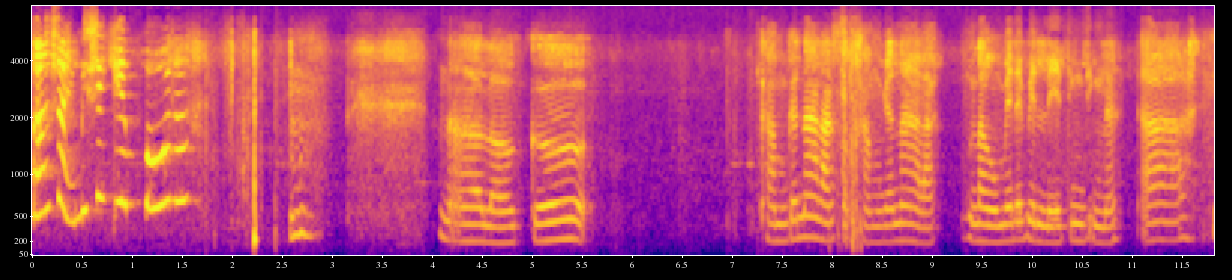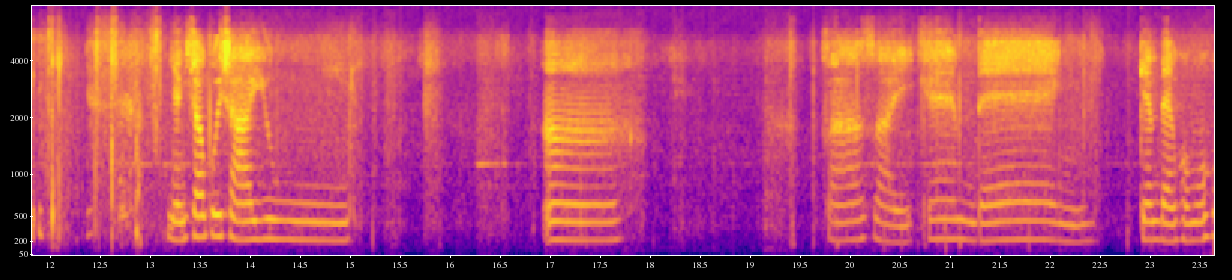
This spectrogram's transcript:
ฟ้าใสไม่ใช่เกมโป้นะน่ารักก็คำก็น่ารักสองคำก็น่ารัก เราไม่ได้เป็นเลสจริง ๆ นะ อ่า ยังชอบผู้ชายอยู่ อ่า ฟ้าใสแก้มแดง แก้มแดงเพราะโมโห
